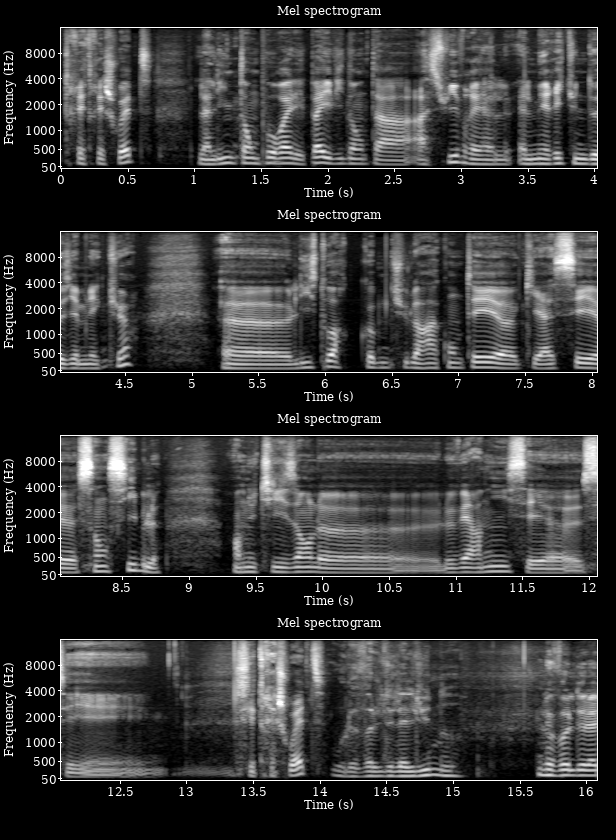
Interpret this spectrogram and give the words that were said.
très très chouette. La ligne temporelle n'est pas évidente à, suivre et elle, mérite une deuxième lecture. Euh, L'histoire, comme tu l'as raconté, euh, qui est assez sensible en utilisant le, vernis, c'est très chouette. Ou le vol de la lune. Le vol de la,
